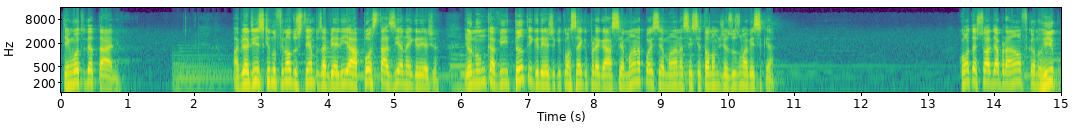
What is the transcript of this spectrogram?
Tem um outro detalhe. A Bíblia diz que no final dos tempos haveria apostasia na igreja. Eu nunca vi tanta igreja que consegue pregar semana após semana sem citar o nome de Jesus uma vez sequer. Conta a história de Abraão ficando rico,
